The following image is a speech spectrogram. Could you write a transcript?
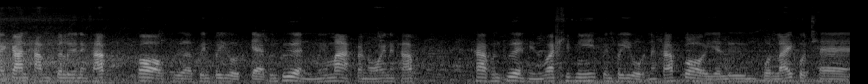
ในการทำกันเลยนะครับ ก็เผื่อเป็นประโยชน์แก่เพื่อนๆไม่มากก็น้อยนะครับ ถ้าเพื่อนๆเห็นว่าคลิปนี้เป็นประโยชน์นะครับ ก็อย่าลืมกดไลค์กดแชร์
